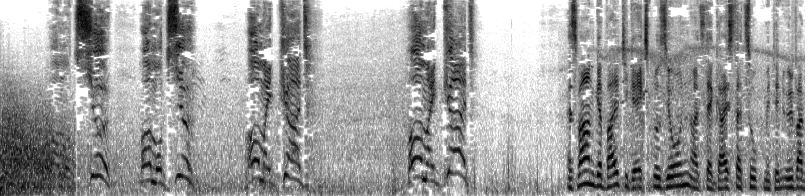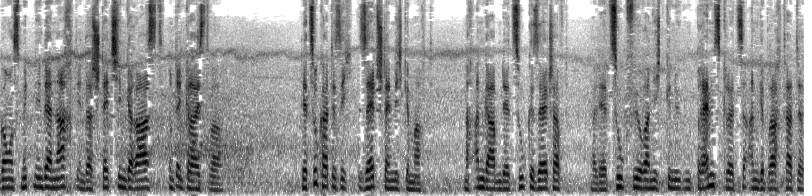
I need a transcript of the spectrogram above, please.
Oh mon Dieu! Oh mon Dieu! Oh my God! Oh my God! Es waren gewaltige Explosionen, als der Geisterzug mit den Ölwaggons mitten in der Nacht in das Städtchen gerast und entgleist war. Der Zug hatte sich selbstständig gemacht. Nach Angaben der Zuggesellschaft, weil der Zugführer nicht genügend Bremsklötze angebracht hatte.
